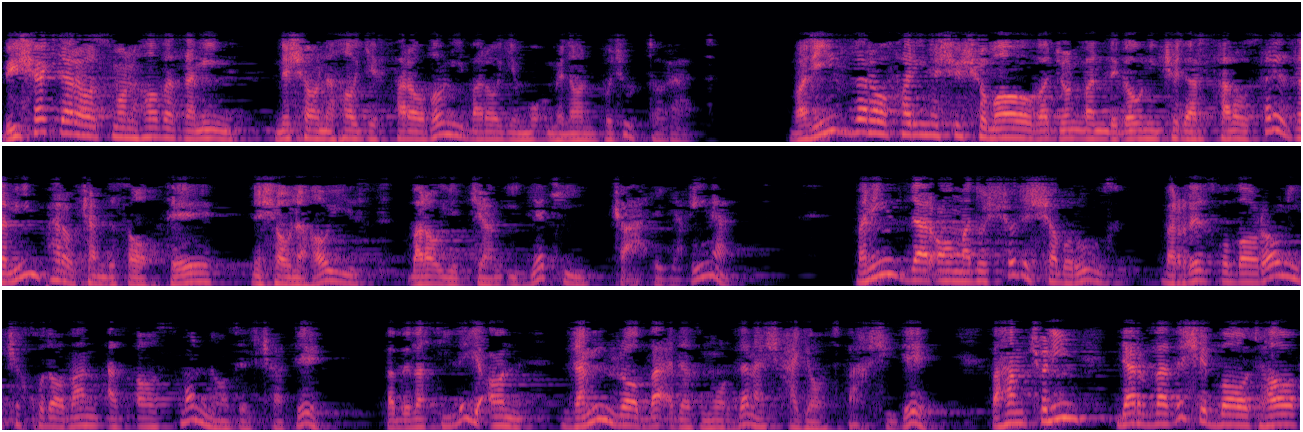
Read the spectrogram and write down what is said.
بیشک در آسمانها و زمین نشانه های فراوانی برای مؤمنان وجود دارد. و نیز در آفرینش شما و جنبندگانی که در سراسر زمین پراکنده ساخته نشانه است برای جمعیتی که اهل یقین است. و نیز در آمد و شد شب و روز و رزق و بارانی که خداوند از آسمان نازل کرده و به وسیله آن زمین را بعد از مردنش حیات بخشیده و همچنین در وزش بادها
